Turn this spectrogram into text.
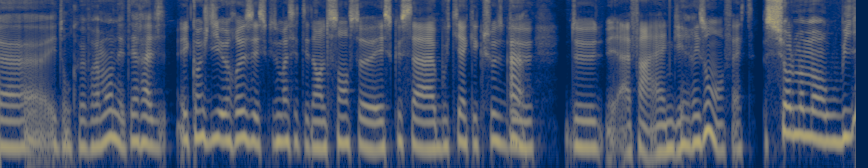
euh, et donc, euh, vraiment, on était ravis. Et quand je dis heureuse, excuse-moi, c'était dans le sens, euh, est-ce que ça a abouti à quelque chose de, Ah. de, enfin, à une guérison en fait? Sur le moment, oui.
